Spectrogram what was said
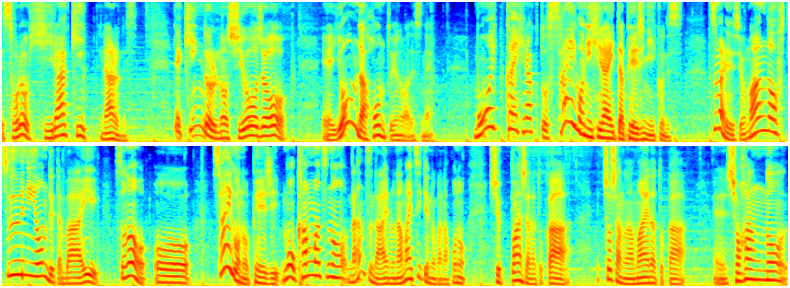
それを開きってなるんです。で Kindle の使用上、えー、読んだ本というのはですねもう一回開くと最後に開いたページに行くんです。つまりですよ漫画を普通に読んでた場合その最後のページもう巻末のなんつうんだああいうの名前ついてるのかなこの出版社だとか著者の名前だとか、えー、初版の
